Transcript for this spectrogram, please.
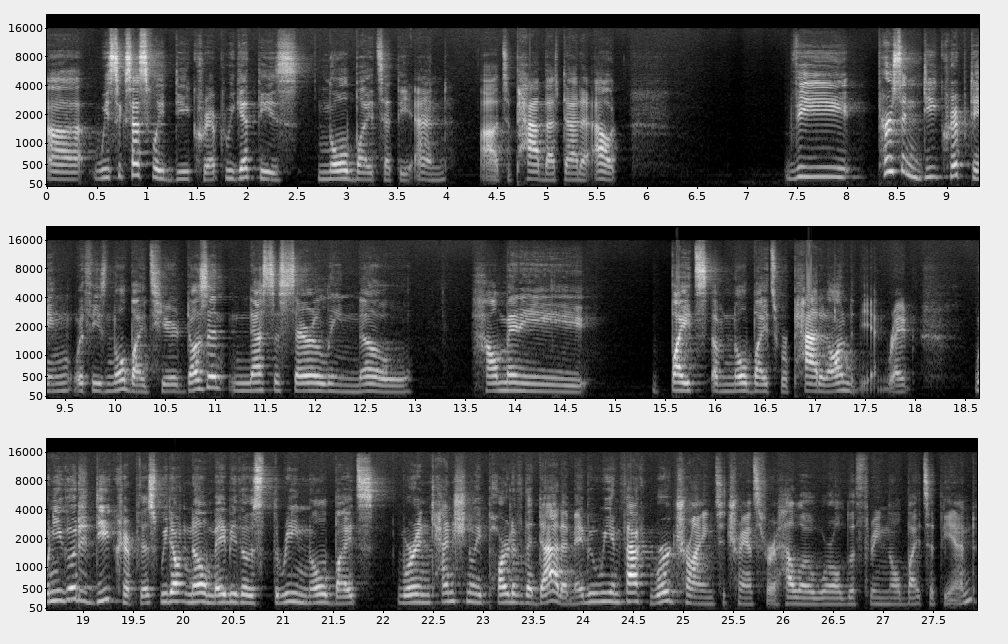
uh, we successfully decrypt. We get these null bytes at the end uh, to pad that data out. The person decrypting with these null bytes here doesn't necessarily know how many bytes of null bytes were padded onto the end, right? When you go to decrypt this, we don't know maybe those three null bytes were intentionally part of the data. Maybe we in fact were trying to transfer hello world with three null bytes at the end,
